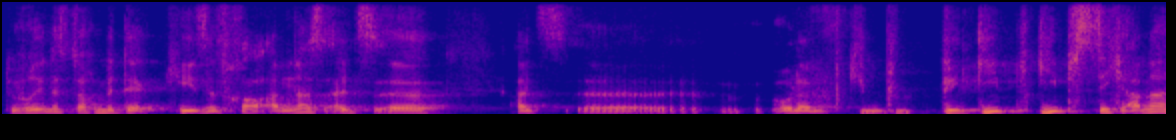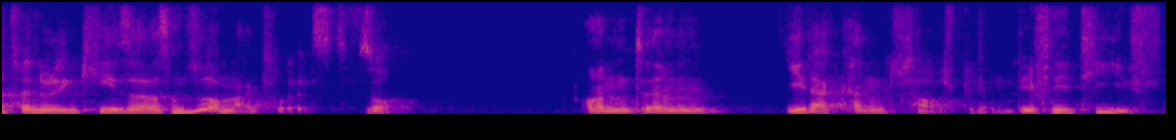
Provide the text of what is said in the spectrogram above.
Du redest doch mit der Käsefrau anders als, äh, als äh, oder gib, gibst dich an, als wenn du den Käse aus dem Supermarkt holst. So. Und ähm, jeder kann schauspielen, definitiv.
